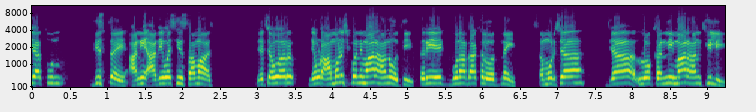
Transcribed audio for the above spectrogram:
यातून दिसतंय? आणि आदिवासी समाज याच्यावर एवढं अमानुषपणे मारहाण होती तरी एक गुन्हा दाखल होत नाही. समोरच्या ज्या लोकांनी मारहाण केली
